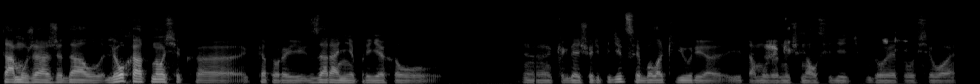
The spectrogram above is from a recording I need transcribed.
там уже ожидал Леха Относик, а, который заранее приехал, э, когда еще репетиция была к Юре, и там уже начинал сидеть до этого всего.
